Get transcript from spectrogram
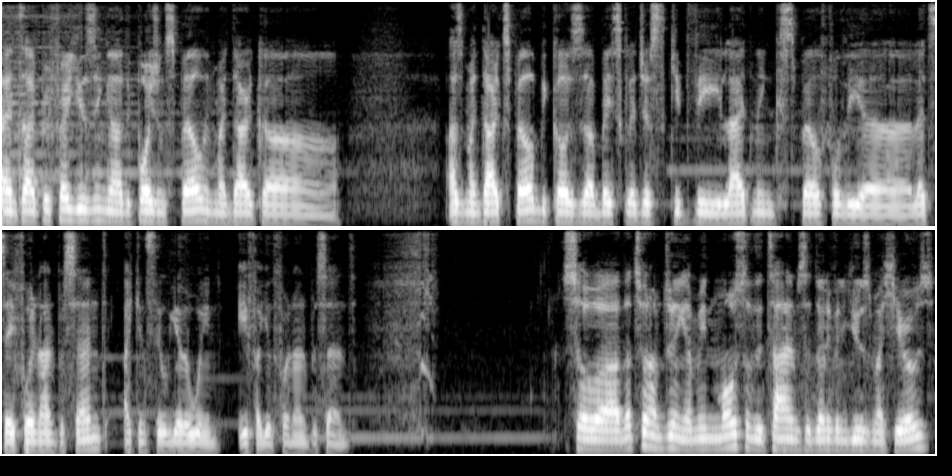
And I prefer using uh, the poison spell in my dark uh, as my dark spell because uh, basically I just keep the lightning spell for the let's say 49%. I can still get a win if I get 49%. So that's what I'm doing. I mean, most of the times I don't even use my heroes.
